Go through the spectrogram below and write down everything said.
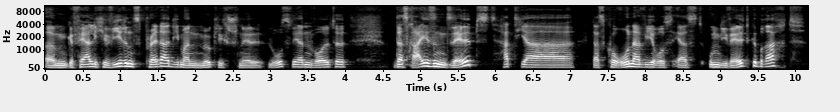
ähm, gefährliche Virenspreader, die man möglichst schnell loswerden wollte. Das Reisen selbst hat ja das Coronavirus erst um die Welt gebracht.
